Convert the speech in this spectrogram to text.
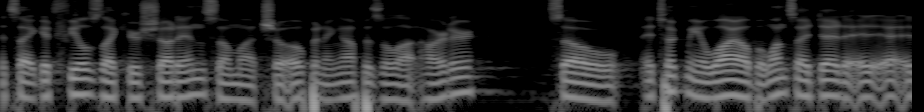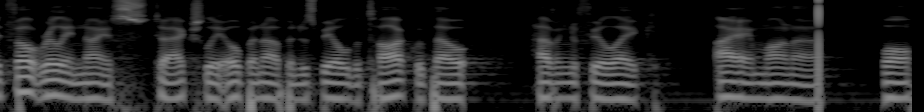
it's like, it feels like you're shut in so much. So opening up is a lot harder. So it took me a while, but once I did, it, it, felt really nice to actually open up and just be able to talk without having to feel like I am on a, well,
